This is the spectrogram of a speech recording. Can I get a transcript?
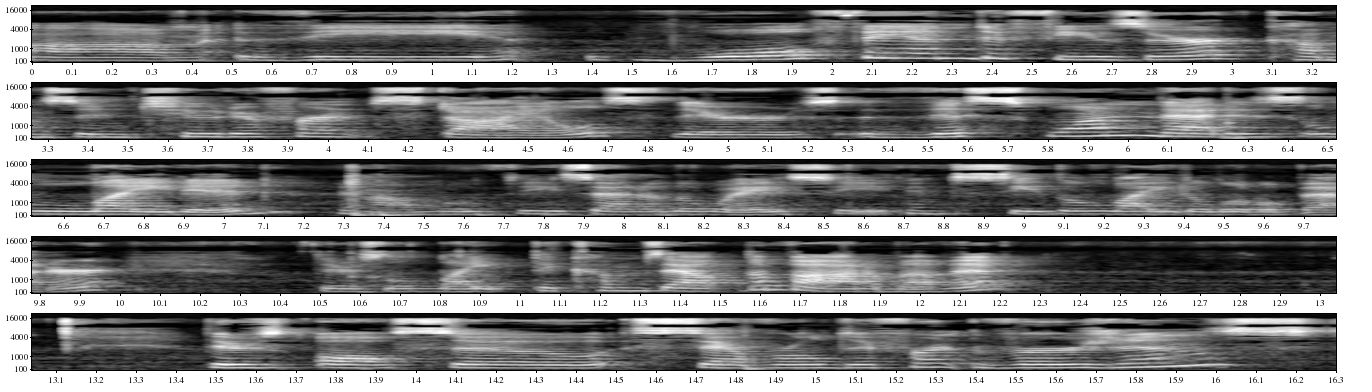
Um, the wall fan diffuser comes in two different styles. There's this one that is lighted, and I'll move these out of the way so you can see the light a little better. There's a light that comes out the bottom of it. There's also several different versions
